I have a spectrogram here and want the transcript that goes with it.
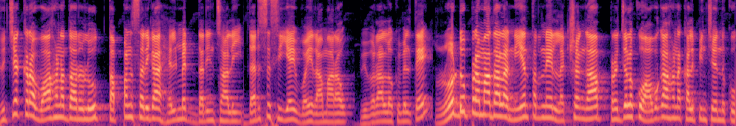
ద్విచక్ర వాహనదారులు తప్పనిసరిగా హెల్మెట్ ధరించాలి దర్శి సిఐ వై రామారావు. వివరాల్లోకి వెళ్తే రోడ్డు ప్రమాదాల నియంత్రణే లక్ష్యంగా ప్రజలకు అవగాహన కల్పించేందుకు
